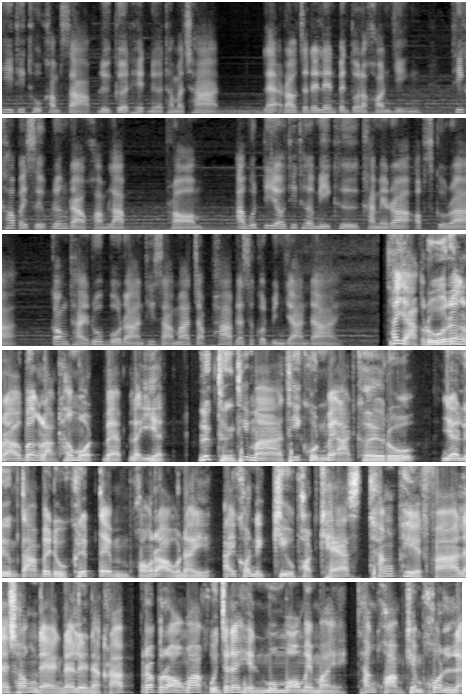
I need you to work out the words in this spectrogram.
ที่ที่ถูกคำสาปหรือเกิดเหตุเหนือธรรมชาติ และเราจะได้เล่นเป็นตัวละครหญิง ที่เข้าไปสืบเรื่องราวความลับ พร้อม อาวุธเดียวที่เธอมีคือ Camera Obscura กล้องถ่ายรูปโบราณที่สามารถจับภาพและสะกดวิญญาณได้ ถ้าอยากรู้เรื่องราวเบื้องหลังทั้งหมดแบบละเอียด ลึกถึงที่มาที่คุณไม่อาจเคยรู้ อย่าลืมตามไปดูคลิปเต็มของเราใน Iconic Q Podcast ทั้งเพจฟ้าและช่องแดงได้เลยนะครับ รับรองว่าคุณจะได้เห็นมุมมองใหม่ๆ ทั้งความเข้มข้นและ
